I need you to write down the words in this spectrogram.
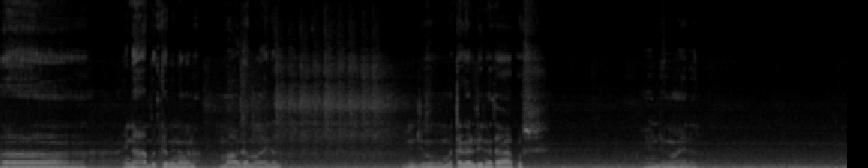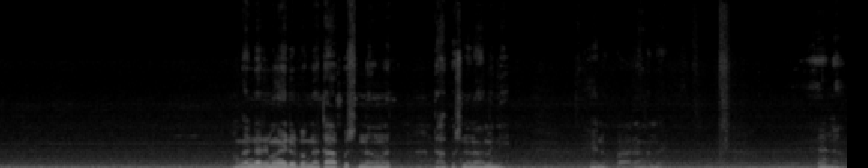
Ah, inaabot kami ng ano, umaga mga idol. Medyo matagal din natapos. Ayan din mga idol. Maganda rin mga idol pag natapos na natapos na namin eh. Ayan o, parang ano eh. Ayan lang.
